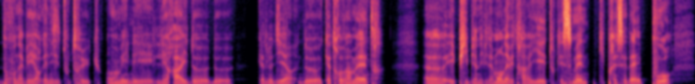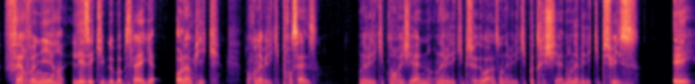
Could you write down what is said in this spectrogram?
Donc on avait organisé tout le truc. On met les, rails de, de, de le dire, de 80 mètres. Euh, et puis, bien évidemment, on avait travaillé toutes les semaines qui précédaient pour faire venir les équipes de bobsleigh olympiques. Donc, on avait l'équipe française, on avait l'équipe norvégienne, on avait l'équipe suédoise, on avait l'équipe autrichienne, on avait l'équipe suisse et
